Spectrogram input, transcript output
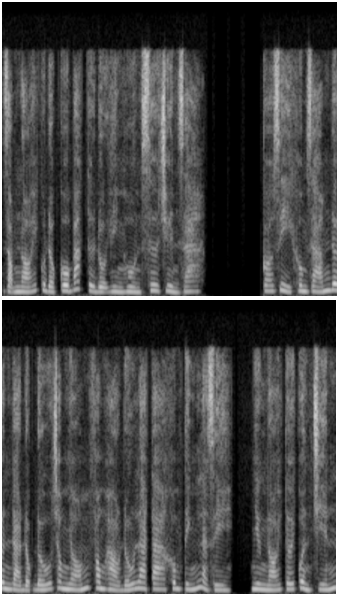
giọng nói của độc cô bác từ đội hình hồn sư truyền ra. Có gì không dám đơn đà độc đấu trong nhóm phong hào đấu la ta không tính là gì, nhưng nói tới quần chiến,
